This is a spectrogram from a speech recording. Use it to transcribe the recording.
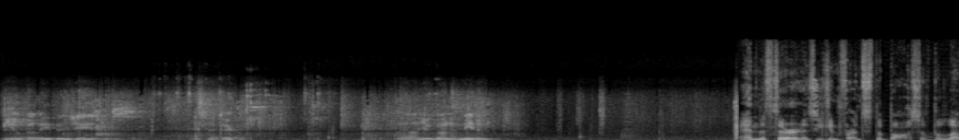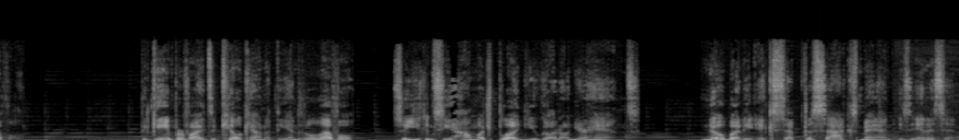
You believe in Jesus? Yes, I. Well, you're going to meet him. and the third as he confronts the boss of the level. The game provides a kill count at the end of the level so you can see how much blood you got on your hands. Nobody except the sax man is innocent,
